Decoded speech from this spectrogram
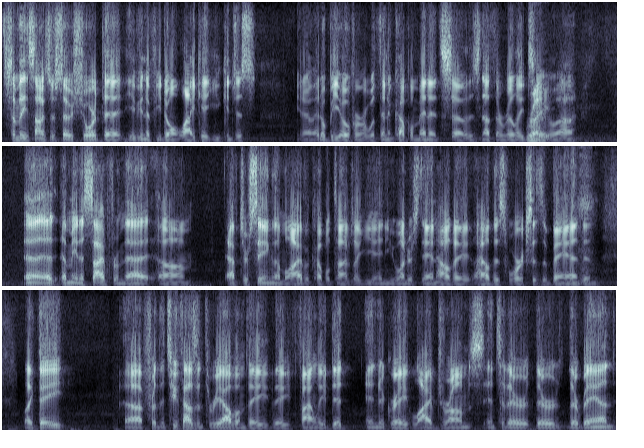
some of these songs are so short that even if you don't like it, you can just you know it'll be over within a couple minutes. So there's nothing really to. Right. Uh, uh, I mean, aside from that, um, after seeing them live a couple times, like you- and you understand how they how this works as a band, and like they uh, for the 2003 album, they they finally did integrate live drums into their their their band,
